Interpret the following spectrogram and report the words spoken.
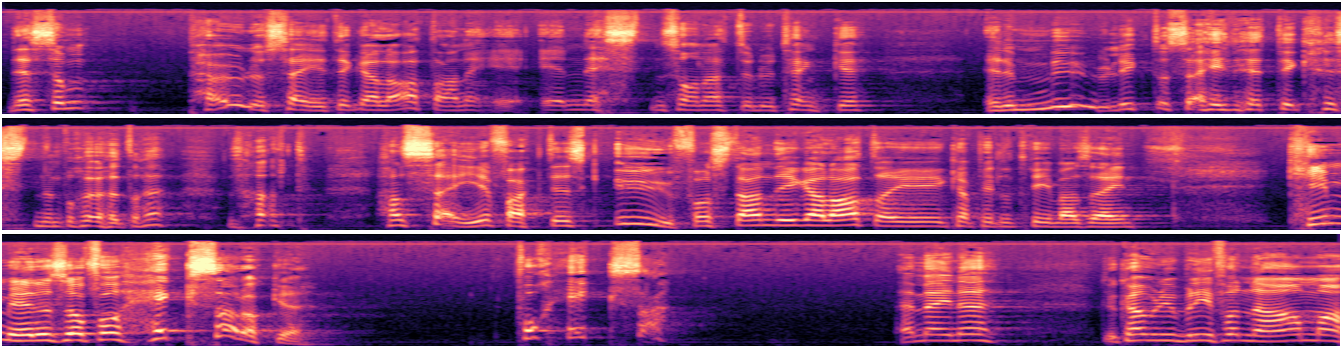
Det som Paulus sier til galaterne, er nesten sånn at du tenker Er det mulig å si det til kristne brødre? Han sier faktisk uforstandige galater i kapittel 3, vers 1. Hvem er det som forhekser dere? Forheksa! Jeg mener, du kan jo bli fornærma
